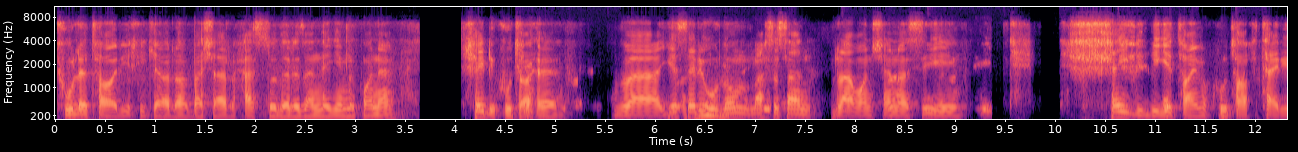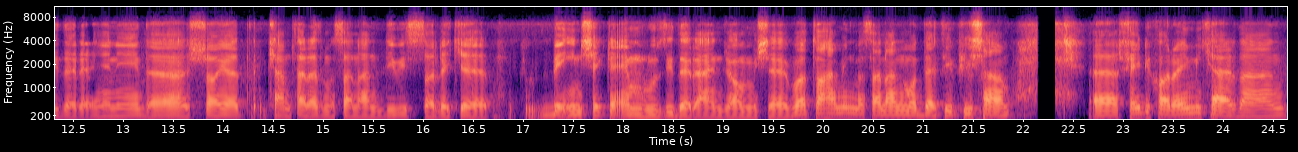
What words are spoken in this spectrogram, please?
طول تاریخی که حالا بشر هست و داره زندگی می‌کنه خیلی کوتاهه. و یه سری علوم مخصوصا روانشناسی خیلی دیگه time کوتاه تری داره. یعنی شاید کمتر از مثلا 200 ساله که به این شکل امروزی داره انجام میشه. و تا همین مثلا مدتی پیش هم خیلی کارهایی می‌کردند.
